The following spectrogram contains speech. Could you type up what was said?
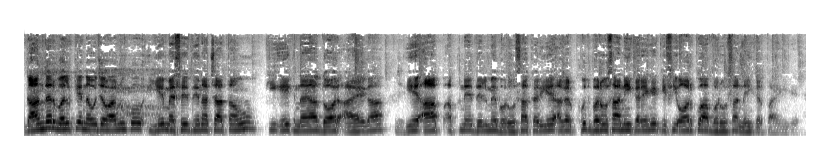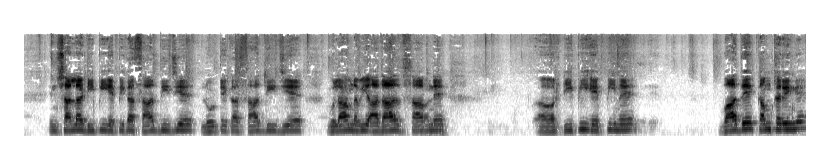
गांधरबल के नौजवानों को ये मैसेज देना चाहता हूँ कि एक नया दौर आएगा। ये आप अपने दिल में भरोसा करिए। अगर खुद भरोसा नहीं करेंगे किसी और को आप भरोसा नहीं कर पाएँगे। इनशाला डीपीएपी का साथ दीजिए लोटे का साथ दीजिए। गुलाम नबी आज़ाद साहब ने और डीपीएपी ने वादे कम करेंगे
